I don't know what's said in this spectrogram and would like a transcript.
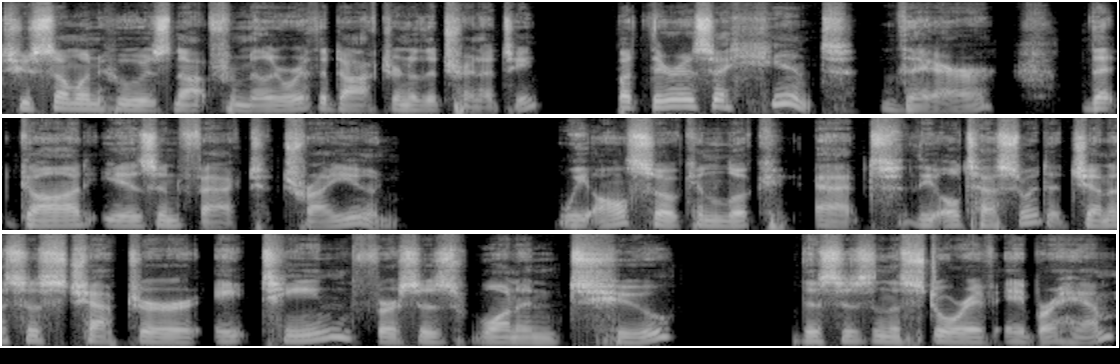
to someone who is not familiar with the doctrine of the Trinity, but there is a hint there that God is, in fact, triune. We also can look at the Old Testament, at Genesis chapter 18, verses 1 and 2. This is in the story of Abraham.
